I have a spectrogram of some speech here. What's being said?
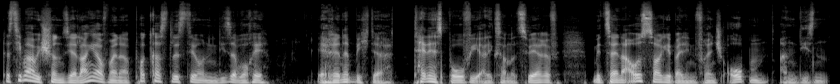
Das Thema habe ich schon sehr lange auf meiner Podcastliste und in dieser Woche erinnert mich der Tennisprofi Alexander Zverev mit seiner Aussage bei den French Open an diesen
